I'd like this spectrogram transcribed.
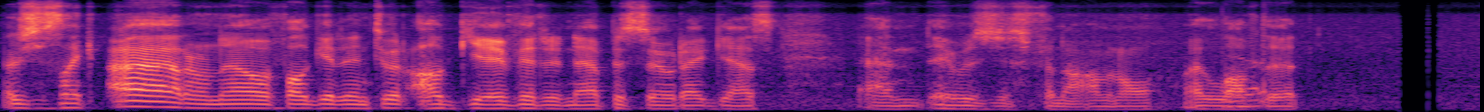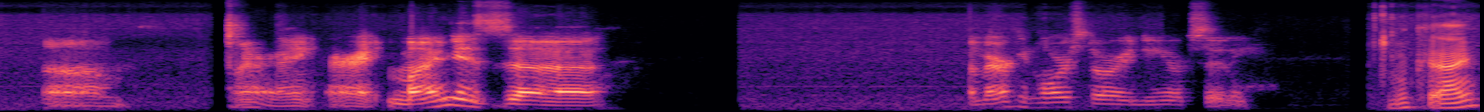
I was just like, I don't know if I'll get into it. I'll give it an episode, I guess. And it was just phenomenal. I loved it. Um, all right, all right. Mine is uh, American Horror Story, in New York City. Okay.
